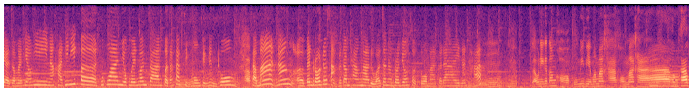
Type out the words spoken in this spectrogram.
อยากจะมาเที่ยวที่นี่นะคะ ที่นี่เปิดทุกวันยกเว้นวันจันทร์เปิดตั้งแต่ 10โมงถึง1ทุ่ม ครับ สามารถนั่งเอ่อเป็นรถโดยสารประจำทางมา หรือว่าจะนำรถยนต์ส่วนตัวมาก็ได้นะคะ อืมแล้ววันนี้ก็ต้องขอขอบคุณพี่เบียร์มาก ๆ ครับ ขอบคุณมากครับ ขอบคุณครับ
